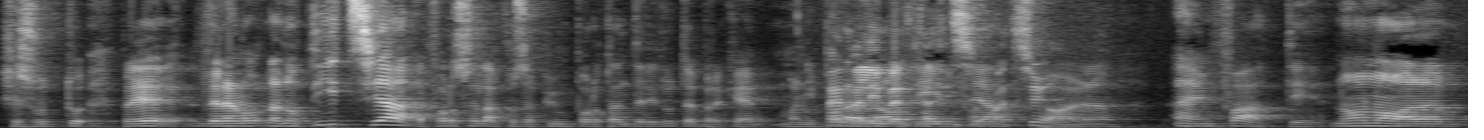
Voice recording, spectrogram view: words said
Cioè, della no- la notizia è forse la cosa più importante di tutte perché Per manipolare la la notizia. informazione. no? Eh, infatti. No, no, eh,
